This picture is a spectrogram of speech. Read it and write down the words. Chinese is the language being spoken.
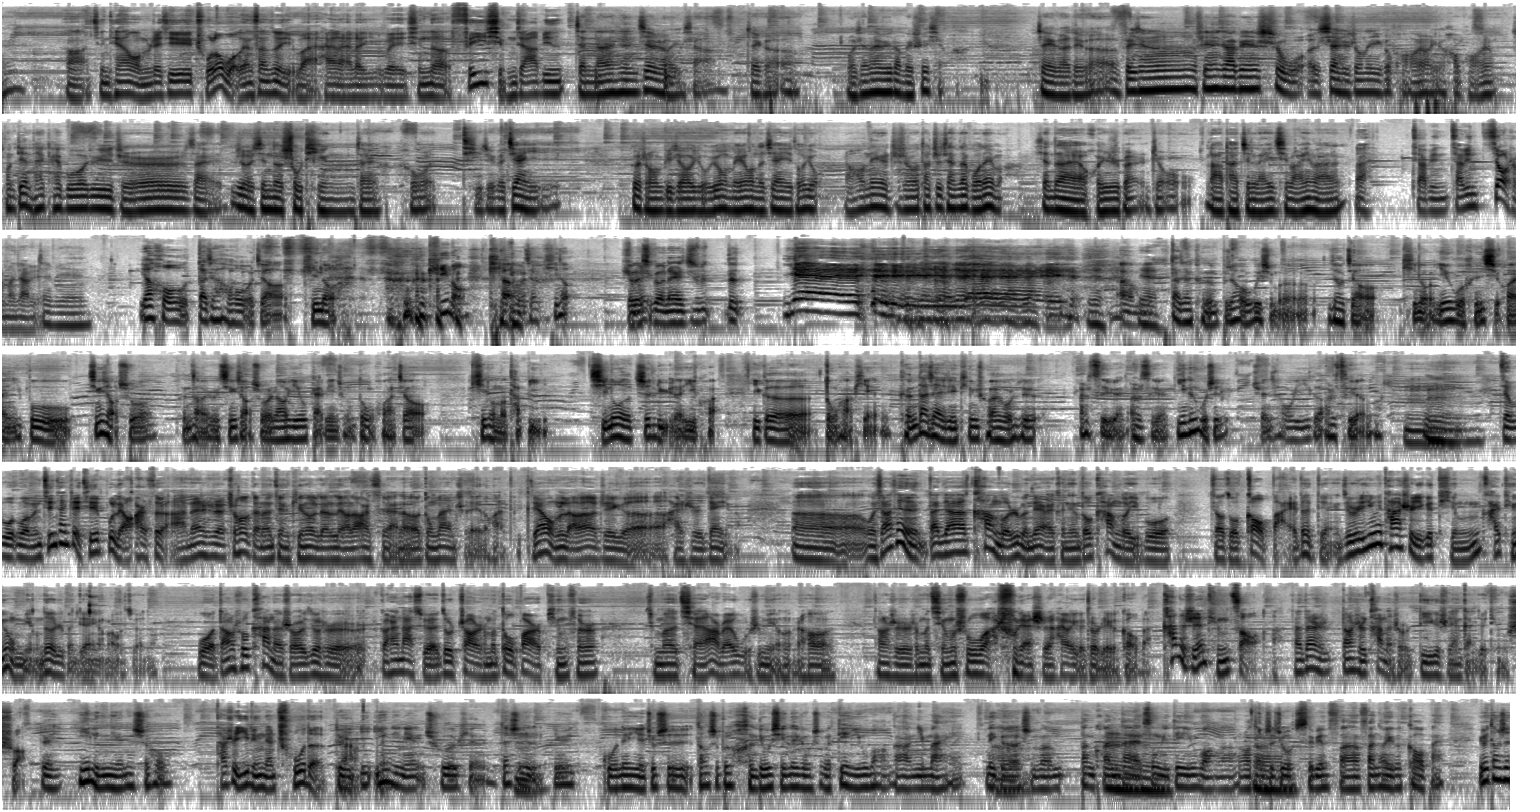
啊。今天我们这期除了我跟三岁以外，还来了一位新的飞行嘉宾。简单先介绍一下这个，我现在有点没睡醒啊。这个这个飞行飞行嘉宾是我现实中的一个朋友，一个好朋友，从电台开播就一直在热心的收听，在和我提这个建议，各种比较有用没用的建议都有。然后那个时候他之前在国内嘛，现在回日本就拉他进来一起玩一玩。来，嘉宾，嘉宾叫什么？嘉宾这边呀吼，大家好，我叫 Kino， Kino，啊我叫 Kino，よろしくお願いします。耶耶耶耶！嗯 Yeah，大家可能不知道我为什么要叫 Kino，因为我很喜欢一部轻小说，很早有个轻小说，然后也有改编成动画，叫《Kino no Tabi》奇诺之旅的一款一个动画片。可能大家已经听出来我是 二次元，二次元，应该我是全场唯一一个二次元吧。嗯，嗯，就我我们今天这期不聊二次元啊，但是之后可能请 Kino 聊聊聊二次元聊聊动漫之类的话题。今天我们聊聊这个还是电影。呃，我相信大家看过日本电影，肯定都看过一部叫做《告白》的电影，就是因为它是一个挺还挺有名的日本电影吧。我觉得我当初看的时候，就是刚上大学，就照着什么豆瓣评分，什么前二百五十名，然后当时什么情书啊、初恋时，还有一个就是这个告白，看的时间挺早啊，但但是当时看的时候，第一个时间感觉挺爽。对，一零年的时候，它是一零年出的对一一零年出的片，但是嗯。因为国内也就是当时不是很流行那种什么电影网啊，你买那个啊什么半宽带嗯。送你电影网啊，然后当时就随便翻翻到一个告白，因为当时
